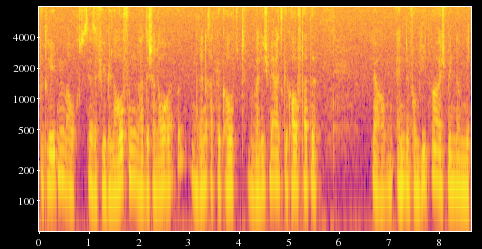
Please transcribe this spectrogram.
betrieben, auch sehr, sehr viel gelaufen, hatte sich dann auch ein Rennrad gekauft, weil ich mir eins gekauft hatte. Ja, und Ende vom Lied war, ich bin dann mit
